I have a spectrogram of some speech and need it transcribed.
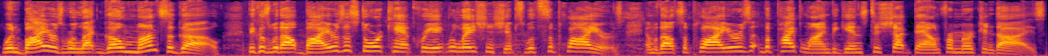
when buyers were let go months ago. Because without buyers, a store can't create relationships with suppliers. And without suppliers, the pipeline begins to shut down for merchandise.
